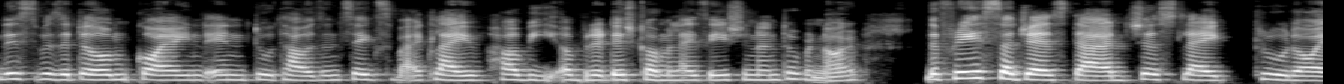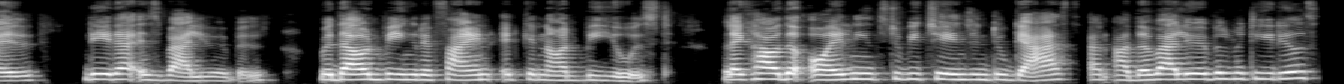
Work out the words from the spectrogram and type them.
This was a term coined in 2006 by Clive Humby, a British commercialization entrepreneur. The phrase suggests that just like crude oil, data is valuable. Without being refined, it cannot be used. Like how the oil needs to be changed into gas and other valuable materials,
